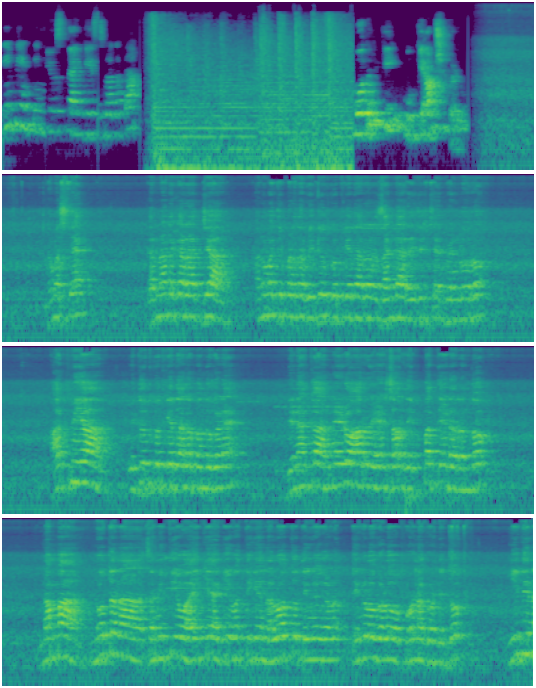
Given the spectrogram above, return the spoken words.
ನ್ಯೂಸ್ ಸ್ವಾಗತ. ಮುಖ್ಯಾಂಶಗಳು. ನಮಸ್ತೆ. ಕರ್ನಾಟಕ ರಾಜ್ಯ ಅನುಮತಿ ಪಡೆದ ವಿದ್ಯುತ್ ಗುತ್ತಿಗೆದಾರರ ಸಂಘ ರಿಜಿಸ್ಟರ್ಡ್ ಬೆಂಗಳೂರು. ಆತ್ಮೀಯ ವಿದ್ಯುತ್ ಗುತ್ತಿಗೆದಾರ ಬಂಧುಗಳೇ, ದಿನಾಂಕ ಹನ್ನೆರಡು ಆರು ಎರಡು ಸಾವಿರದ ಇಪ್ಪತ್ತೇಳರಂದು ನಮ್ಮ ನೂತನ ಸಮಿತಿಯು ಆಯ್ಕೆಯಾಗಿ ಇವತ್ತಿಗೆ ನಲವತ್ತು ತಿಂಗಳು ತಿಂಗಳುಗಳು ಪೂರ್ಣಗೊಂಡಿದ್ದು. ಈ ದಿನ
